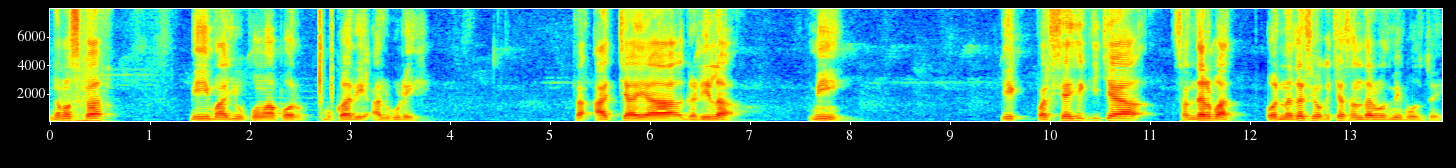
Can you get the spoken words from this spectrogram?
नमस्कार. मी माजी उपमहापौर मुकारी आलगुडे तर आजच्या या घडीला मी एक प्रशासकीच्या संदर्भात व नगरसेवकाच्या संदर्भात मी बोलतो आहे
